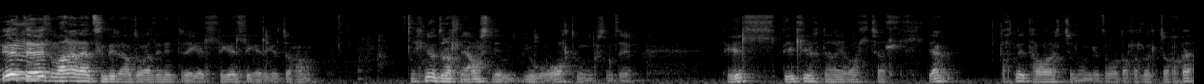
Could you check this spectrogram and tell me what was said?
Тэгээд тэгэл манай найз хүн дээр авч байгаа л нэтэрэ гээл тэгэл тэгэл ингээл жоохон эхний өдөр бол ямар ч юм юу уултгүй өнгөрсөн зөө. Тэгэл дээдлийнхнийгаа явуулчаал яг дотны таваар ч юм ингээ 100 доллар болж байгаа байхгүй.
